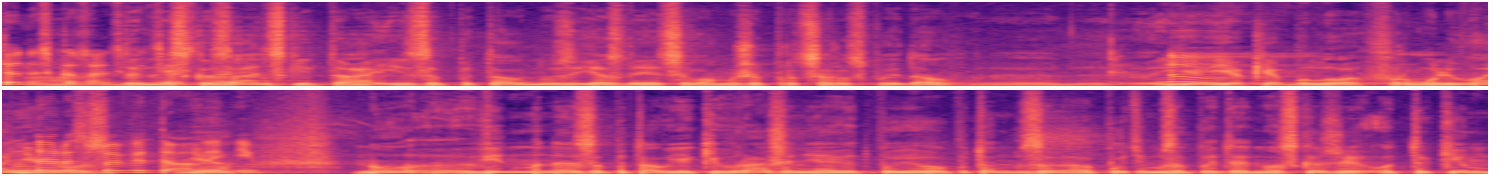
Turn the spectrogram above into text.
Денис Казанський, Денис. Казанський та, і запитав, ну я здається, вам уже про це розповідав. е, Ну, яке було формулювання? не розповідали, ні. Ну, він мене запитав, які враження, я відповів, а потім, потім запитає, ну скажи, от таким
